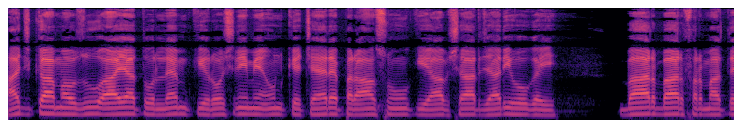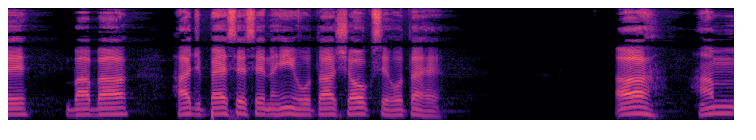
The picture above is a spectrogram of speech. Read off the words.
حج کا موضوع آیا تو لیمپ کی روشنی میں ان کے چہرے پر آنسوؤں کی آبشار جاری ہو گئی۔ بار بار فرماتے، بابا، حج پیسے سے نہیں ہوتا، شوق سے ہوتا ہے۔ آہ، ہم،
